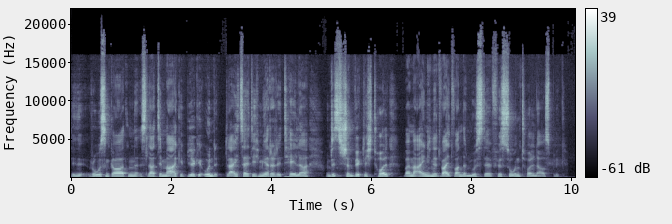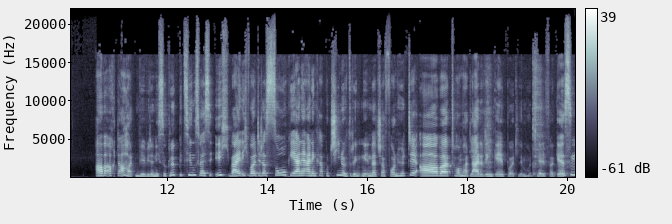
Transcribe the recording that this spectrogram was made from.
den Rosengarten, das Latemar-Gebirge und gleichzeitig mehrere Täler. Und das ist schon wirklich toll, weil man eigentlich nicht weit wandern musste für so einen tollen Ausblick. Aber auch da hatten wir wieder nicht so Glück, beziehungsweise ich, weil ich wollte das so gerne einen Cappuccino trinken in der Chaffon-Hütte, aber Tom hat leider den Geldbeutel im Hotel vergessen.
